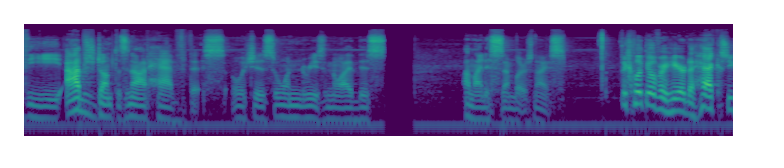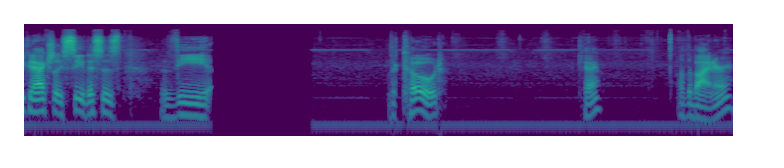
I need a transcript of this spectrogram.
The objdump does not have this, which is one reason why this Online Disassembler is nice. If we click over here to Hex, you can actually see this is the the code, okay, of the binary.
